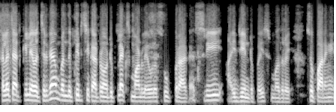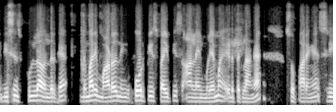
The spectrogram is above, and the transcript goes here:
கலைச்சாட் கீழே வச்சிருக்கேன். இப்போ இந்த பிரிச்சு காட்டுறோம். ரிப்ளெக்ஸ் மாடல் எவ்வளோ சூப்பராக Sri IG enterprise Madurai so பாருங்க டிசைன்ஸ் ஃபுல்லாக வந்திருக்கேன். இந்த மாதிரி மாடல் நீங்கள் four piece five piece online மூலயமா எடுத்துக்கலாங்க. ஸோ பாருங்க ஸ்ரீ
